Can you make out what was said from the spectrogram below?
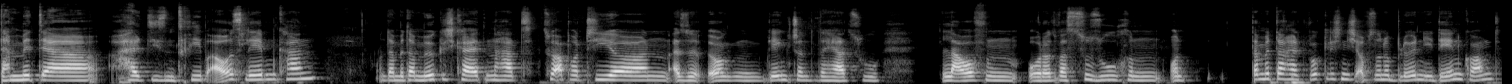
damit er halt diesen Trieb ausleben kann und damit er Möglichkeiten hat zu apportieren, also irgendeinen Gegenstand hinterher zu laufen oder was zu suchen und damit er halt wirklich nicht auf so eine blöden Ideen kommt.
